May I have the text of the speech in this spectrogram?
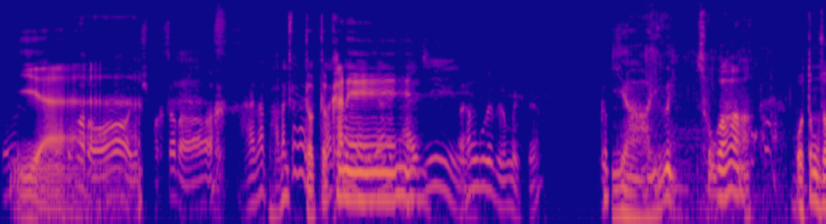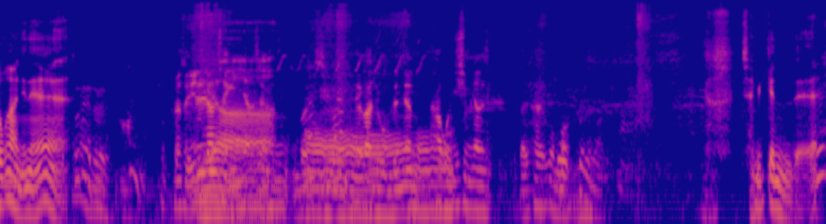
그래서 이야. 똑똑하다. 역시 박사다. 아나 바닷가 똑똑하네. 알지. 한국에도 이런 거 있어요? 이야, 이거 소가 보통 소가 아니네. 뿌리를 그래서 1년생, 이야. 2년생 뭐 해가지고 몇 년 하고 20년까지 살고 뭐. 재밌겠는데?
